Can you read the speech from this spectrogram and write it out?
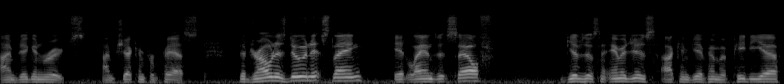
I'm digging roots. I'm checking for pests. The drone is doing its thing. It lands itself, gives us the images. I can give him a PDF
